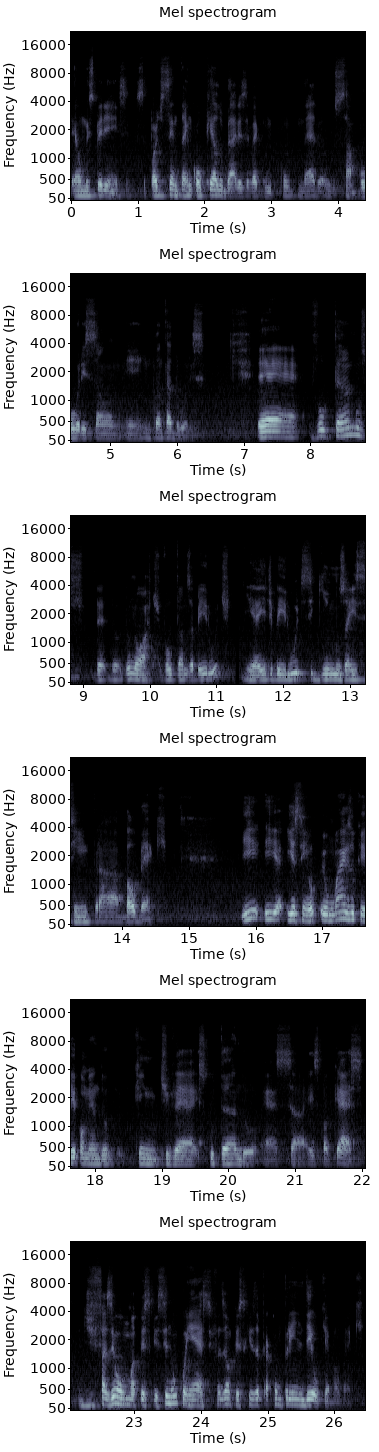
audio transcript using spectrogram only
é uma experiência. Você pode sentar em qualquer lugar e você vai com, com né, os sabores são é, encantadores. É, voltamos de, do, do, norte, voltamos a Beirute e aí de Beirute seguimos aí sim para Baalbek. E, e, e assim, eu, eu, mais do que recomendo quem estiver escutando essa, esse podcast de fazer uma pesquisa, se não conhece, fazer uma pesquisa para compreender o que é Baalbek,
